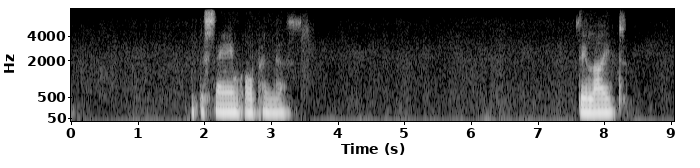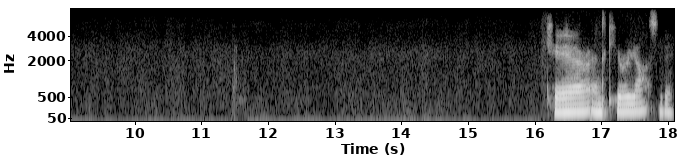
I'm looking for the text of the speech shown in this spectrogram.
with the same openness, delight, care, and curiosity.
